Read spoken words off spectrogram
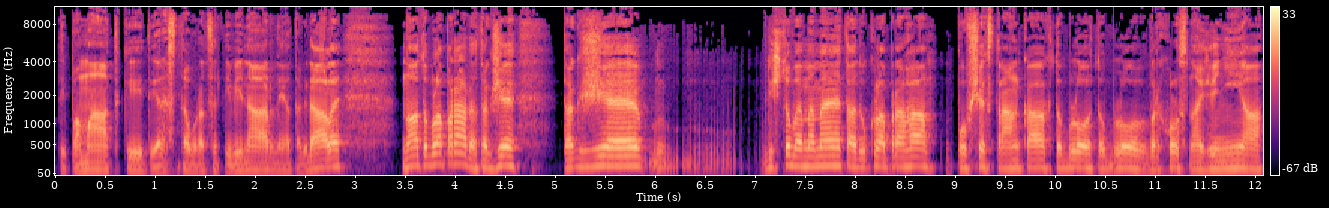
ty památky, ty restaurace, ty vinárny a tak dále. No a to byla paráda, takže, takže když to vememe, ta Dukla Praha po všech stránkách, to bylo, to bylo vrchol snažení a,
